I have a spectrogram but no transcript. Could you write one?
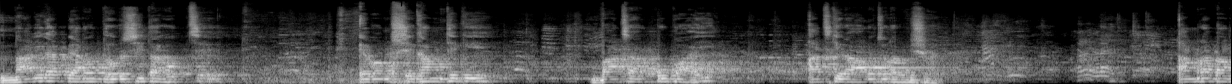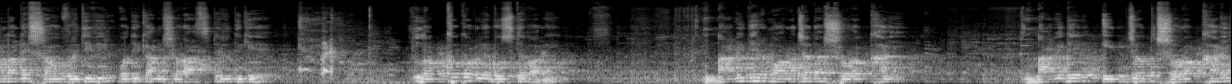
নারীরা কেন ধর্ষিতা হচ্ছে? এবং সেখান থেকে বাঁচার উপায় আজকের আলোচনার বিষয়। আমরা বাংলাদেশ সহ পৃথিবীর অধিকাংশ রাষ্ট্রের দিকে লক্ষ্য করলে বুঝতে পারি, নারীদের মর্যাদা সুরক্ষায়, নারীদের ইজ্জত সুরক্ষায়,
